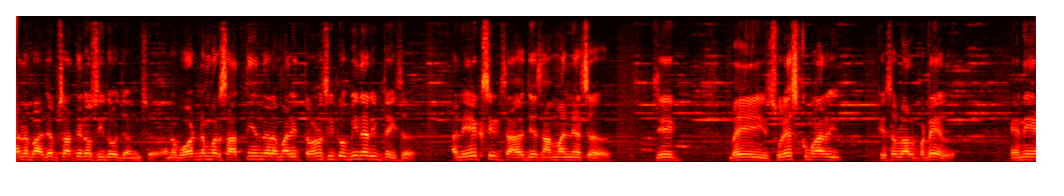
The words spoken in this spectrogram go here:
અને ભાજપ સાથેનો સીધો જંગ છે. અને વોર્ડ નંબર સાતની અંદર અમારી ત્રણ સીટો બિનહરીફ થઈ છે અને એક સીટ જે સામાન્ય છે, જે ભાઈ સુરેશકુમાર કેશવલાલ પટેલ, એની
